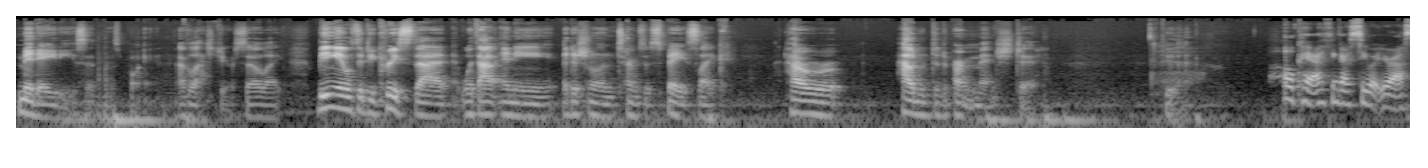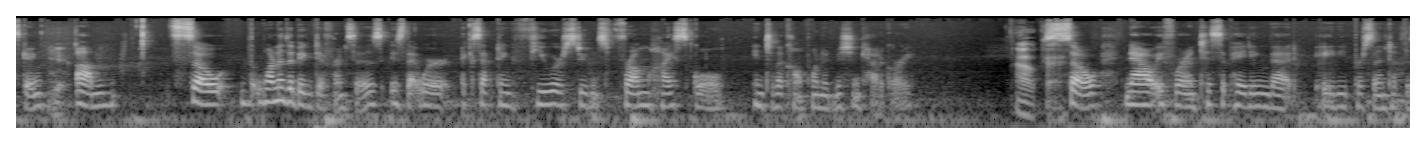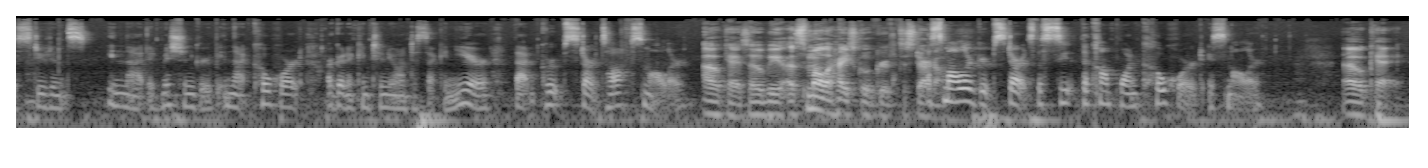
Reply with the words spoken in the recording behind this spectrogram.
mid 80s at this point of last year. So like being able to decrease that without any additional in terms of space, like how how did the department manage to do that? Okay, I think I see what you're asking. Yeah. Um, so th- one of the big differences is that we're accepting fewer students from high school into the Comp 1 admission category. Okay. So now, if we're anticipating that 80% of the students in that admission group, in that cohort, are going to continue on to second year, that group starts off smaller. Okay, so it'll be a smaller high school group to start A off. smaller group starts, the, the Comp 1 cohort is smaller. Okay.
